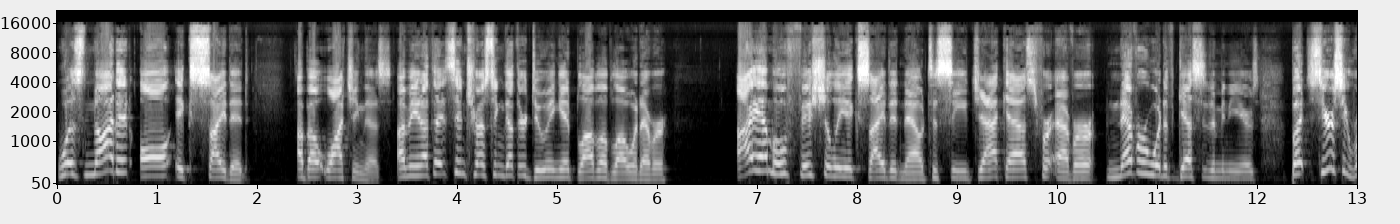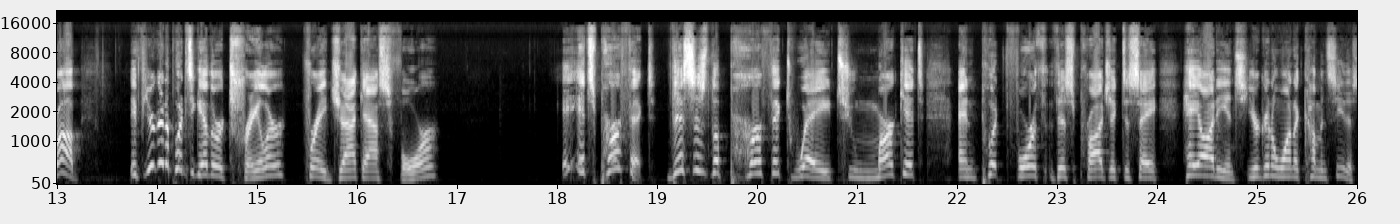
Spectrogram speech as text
was not at all excited about watching this. I mean, I it's interesting that they're doing it, blah, blah, blah, whatever. I am officially excited now to see Jackass Forever. Never would have guessed it in many years. But seriously, Rob, if you're going to put together a trailer for a Jackass 4, it's perfect. This is the perfect way to market and put forth this project to say, hey, audience, you're going to want to come and see this.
